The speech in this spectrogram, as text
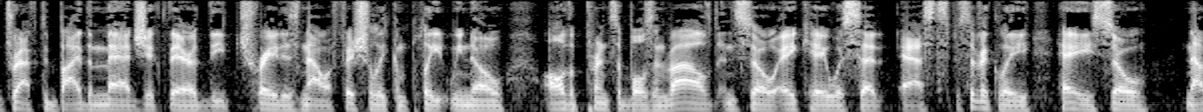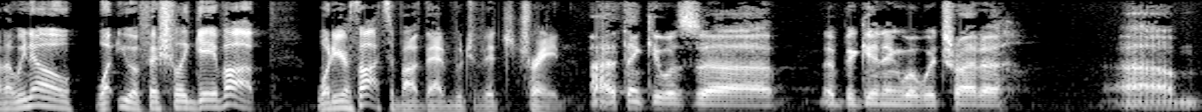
drafted by the Magic. There, the trade is now officially complete. We know all the principals involved, and so AK was said asked specifically, "Hey, so now that we know what you officially gave up, what are your thoughts about that Vucevic trade?" I think it was uh, a beginning where we try to um,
